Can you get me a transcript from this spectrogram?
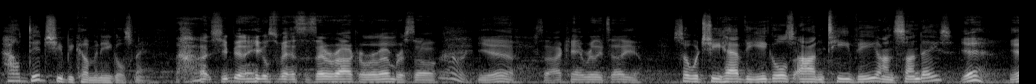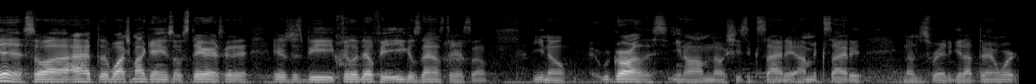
How did she become an Eagles fan? She's been an Eagles fan since ever I can remember. So really? yeah, so I can't really tell you. So would she have the Eagles on TV on Sundays? Yeah, yeah. So uh, I had to watch my games upstairs because it would just be Philadelphia Eagles downstairs. So, you know, regardless, you know, I know she's excited. I'm excited, and I'm just ready to get out there and work.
